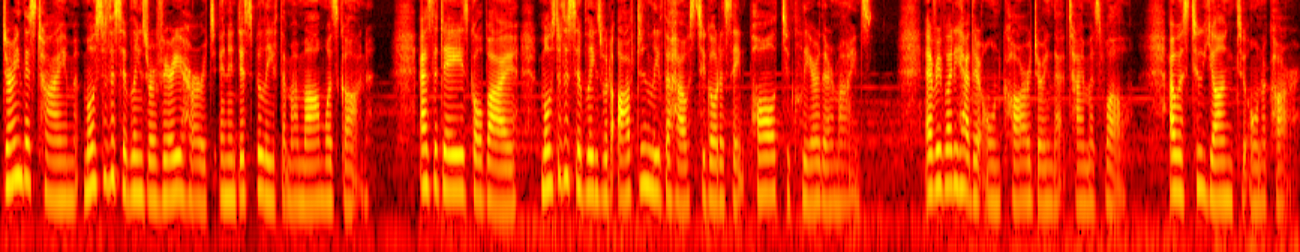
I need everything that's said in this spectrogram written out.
During this time, most of the siblings were very hurt and in disbelief that my mom was gone. As the days go by, most of the siblings would often leave the house to go to St. Paul to clear their minds. Everybody had their own car during that time as well. I was too young to own a car.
